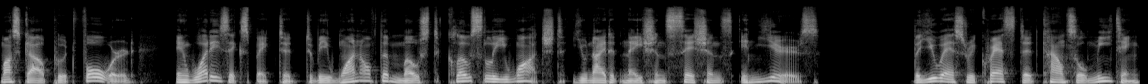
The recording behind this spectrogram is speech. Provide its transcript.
Moscow put forward in what is expected to be one of the most closely watched United Nations sessions in years. The US requested council meeting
